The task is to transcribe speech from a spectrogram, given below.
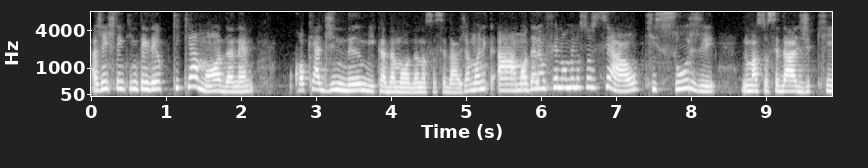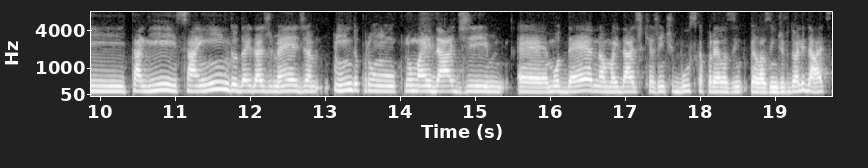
a gente tem que entender o que, que é a moda, né? Qual que é a dinâmica da moda na sociedade? A, a moda é um fenômeno social que surge numa sociedade que está ali saindo da Idade Média, indo para um, uma idade é, moderna, uma idade que a gente busca por elas, pelas individualidades,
